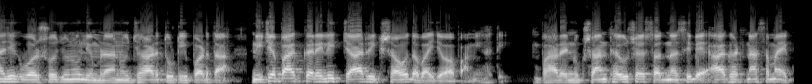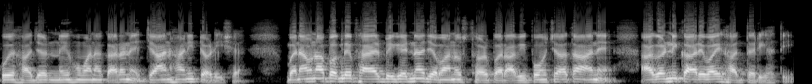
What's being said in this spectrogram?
નજીક વર્ષો જૂનું લીમડાનું ઝાડ તૂટી પડતા નીચે પાર્ક કરેલી ચાર રિક્ષાઓ દબાઈ જવા પામી હતી. ભારે નુકસાન થયું છે સદનસીબે આ ઘટના સમયે કોઈ હાજર નહીં હોવાના કારણે જાનહાનિ ટળી છે. બનાવના પગલે ફાયર બ્રિગેડના જવાનો સ્થળ પર આવી પહોંચ્યા હતા અને આગળની કાર્યવાહી હાથ ધરી હતી.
